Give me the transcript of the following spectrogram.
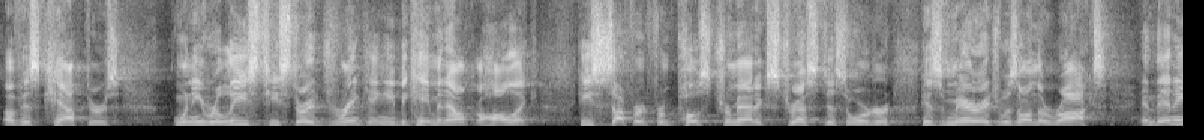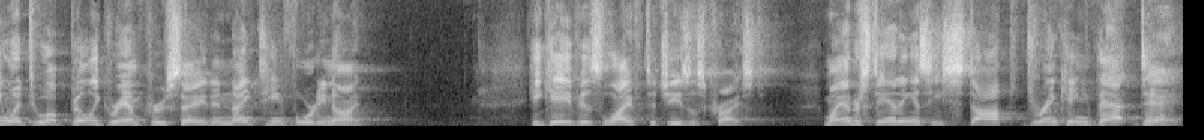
of his captors. When he released, he started drinking. He became an alcoholic. He suffered from post traumatic stress disorder. His marriage was on the rocks. And then he went to a Billy Graham crusade in 1949. he gave his life to Jesus Christ. My understanding is he stopped drinking that day.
